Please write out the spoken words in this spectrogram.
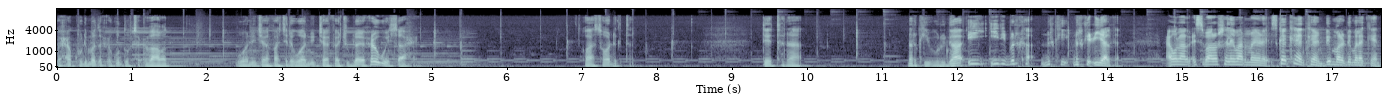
Waxaa ku yidhi madaxuu ku duubtay cimaamad waa nin jaafaajira waa nin jaafaajuglayo xoog weyn saaxib waa soo dhigta deetana dharkii buu iidib dharkii ciyaalka. Walaal cismaanoo shalay baan maydhay iska keen keen dhib male dhib male keen.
